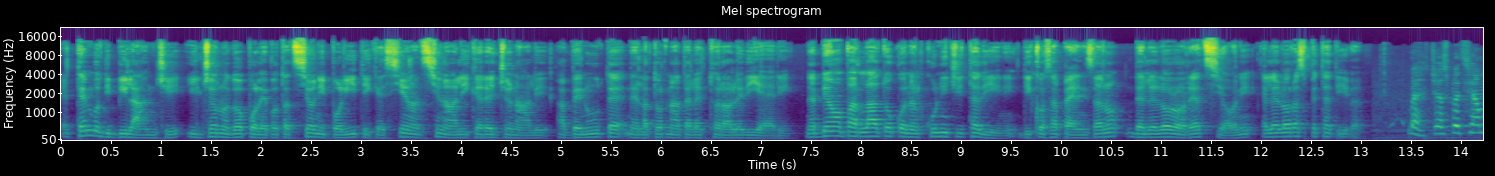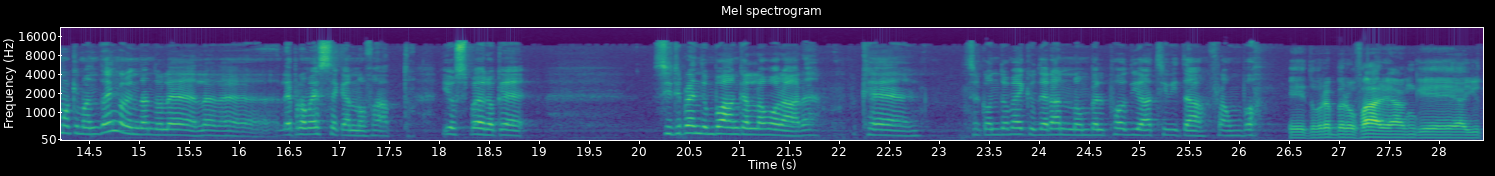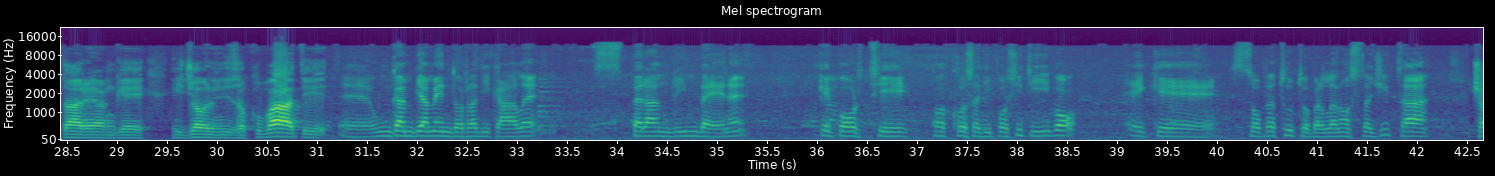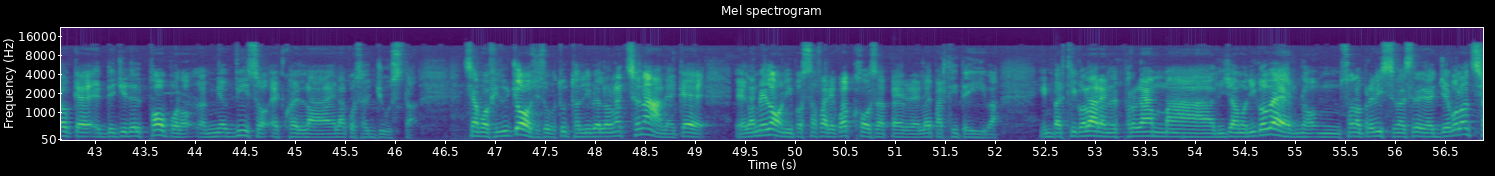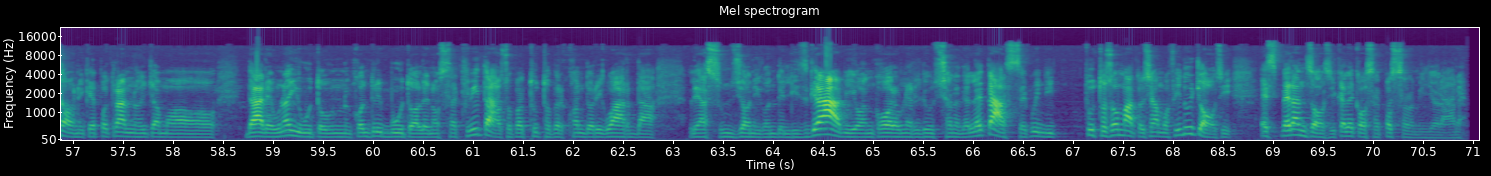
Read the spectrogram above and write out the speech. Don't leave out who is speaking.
Speaker 1: È tempo di bilanci il giorno dopo le votazioni politiche sia nazionali che regionali avvenute nella tornata elettorale di ieri. Ne abbiamo parlato con alcuni cittadini di cosa pensano, delle loro reazioni e le loro aspettative.
Speaker 2: Beh, ci aspettiamo che mantengano intanto le, le, le, le promesse che hanno fatto. Io spero che si riprenda un po' anche a lavorare, perché secondo me chiuderanno un bel po' di attività fra un po'.
Speaker 3: E dovrebbero fare anche, aiutare anche i giovani disoccupati.
Speaker 4: Eh, un cambiamento radicale, sperando in bene, che porti qualcosa di positivo e che soprattutto per la nostra città
Speaker 5: ciò che decide il popolo, a mio avviso, è, quella, è la cosa giusta. Siamo fiduciosi, soprattutto a livello nazionale, che eh, la Meloni possa fare qualcosa per le partite IVA. In particolare nel programma diciamo, di governo mh, sono previste una serie di agevolazioni che potranno diciamo, dare un aiuto, un contributo alle nostre attività, soprattutto per quanto riguarda le assunzioni con degli sgravi o ancora una riduzione delle tasse. Quindi tutto sommato siamo fiduciosi e speranzosi che le cose possano migliorare.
